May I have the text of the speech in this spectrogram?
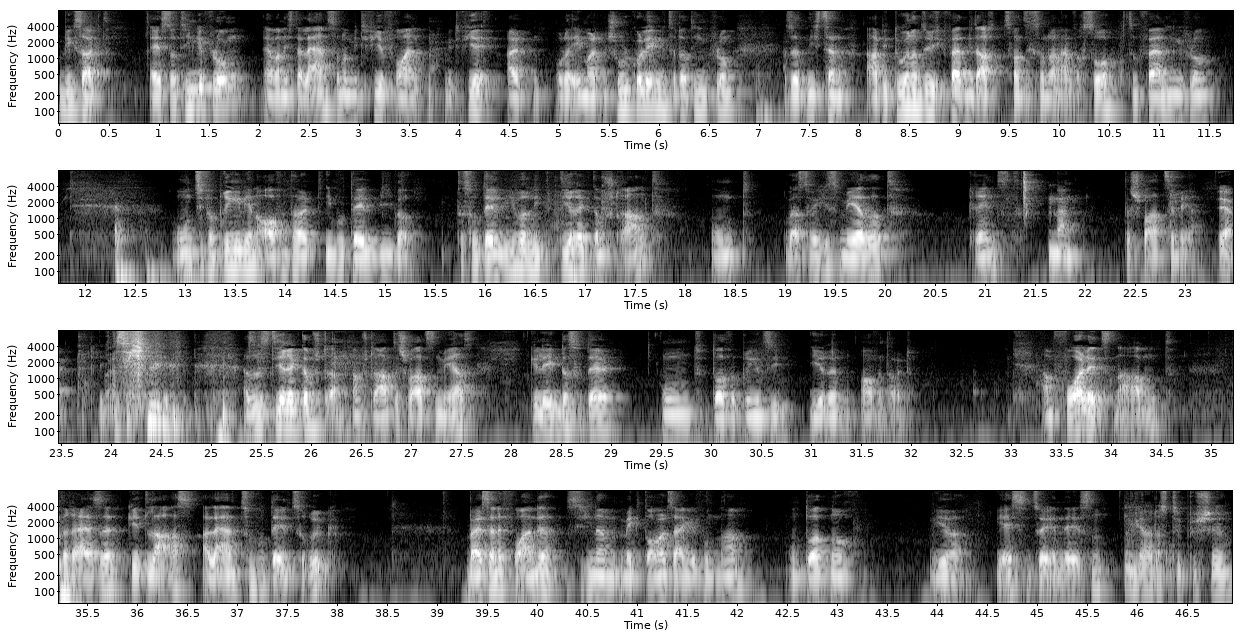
Wie gesagt, er ist dorthin geflogen, er war nicht allein, sondern mit vier Freunden, mit vier alten oder ehemaligen Schulkollegen ist er dorthin geflogen. Also er hat nicht sein Abitur natürlich gefeiert mit 28, sondern einfach so zum Feiern hingeflogen. Und sie verbringen ihren Aufenthalt im Hotel Viva. Das Hotel Viva liegt direkt am Strand und weißt du, welches Meer dort grenzt? Nein. Das Schwarze Meer. Ja, Richtig. weiß ich. Also es ist direkt am, Stra am Strand des Schwarzen Meers gelegen, das Hotel, und dort verbringen sie ihren Aufenthalt. Am vorletzten Abend der Reise geht Lars allein zum Hotel zurück, weil seine Freunde sich in einem McDonalds eingefunden haben und dort noch ihr, ihr Essen zu Ende essen. Ja, das typische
